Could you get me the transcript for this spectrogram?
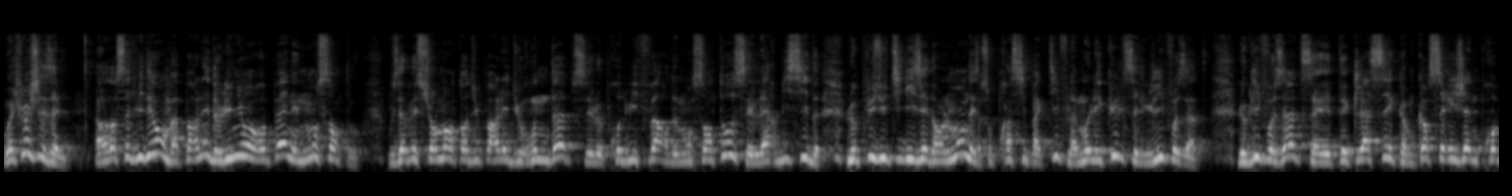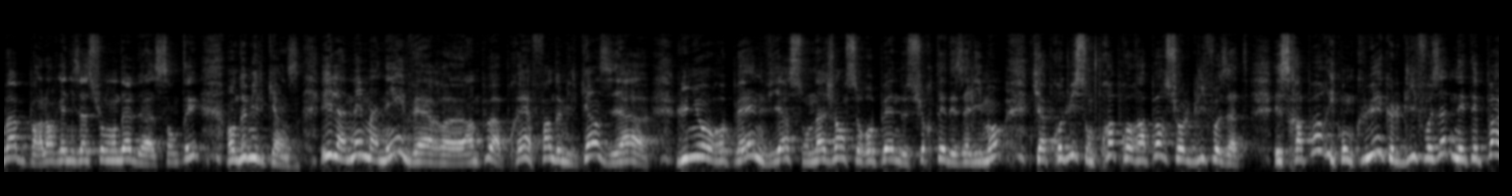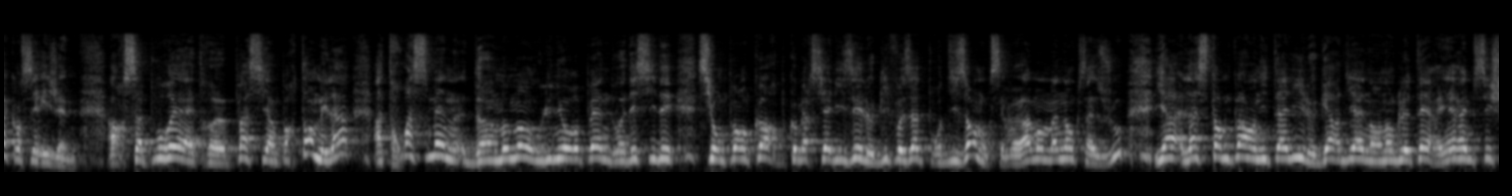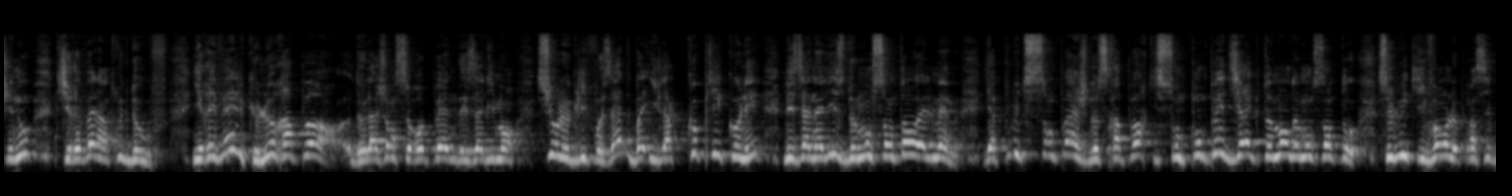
Wesh wesh les amis Alors dans cette vidéo on va parler de l'Union Européenne et de Monsanto. Vous avez sûrement entendu parler du Roundup, c'est le produit phare de Monsanto, c'est l'herbicide le plus utilisé dans le monde et son principe actif, la molécule, c'est le glyphosate. Le glyphosate ça a été classé comme cancérigène probable par l'Organisation Mondiale de la Santé en 2015. Et la même année, vers euh, un peu après, à fin 2015, il y a l'Union Européenne via son Agence Européenne de Sûreté des Aliments qui a produit son propre rapport sur le glyphosate. Et ce rapport, il concluait que le glyphosate n'était pas cancérigène. Alors ça pourrait être euh, pas si important, mais là, à trois semaines d'un moment où l'Union Européenne doit décider si on peut encore commercialiser le glyphosate pour 10 ans, donc c'est vraiment maintenant que ça se joue, il y a la Stampa en Italie, le Guardian en Angleterre et RMC chez nous qui révèlent un truc de ouf. Ils révèlent que le rapport de l'Agence Européenne des Aliments sur le glyphosate, bah, il a copié-collé les analyses de Monsanto elle-même. Il y a plus de 100 pages de ce rapport qui sont pompées directement de Monsanto, celui qui vend le principe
